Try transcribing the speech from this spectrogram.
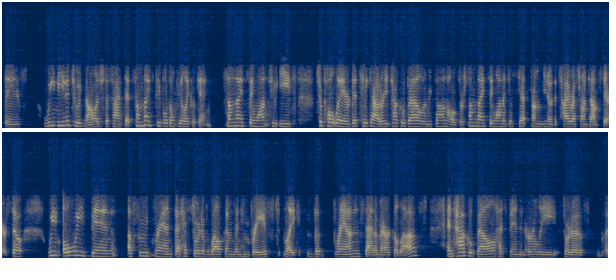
space, we needed to acknowledge the fact that some nights people don't feel like cooking. Some nights they want to eat Chipotle or get takeout or eat Taco Bell or McDonald's, or some nights they want to just get from, you know, the Thai restaurant downstairs. So we've always been a food brand that has sort of welcomed and embraced like the brands that America loves. And Taco Bell has been an early sort of uh,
